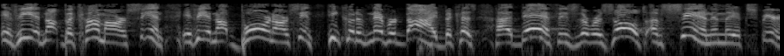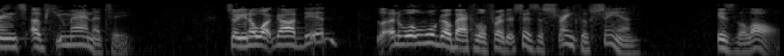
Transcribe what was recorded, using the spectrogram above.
If he had not become our sin, if he had not borne our sin, he could have never died because uh, death is the result of sin in the experience of humanity. So you know what God did? And we'll, we'll go back a little further. It says the strength of sin is the law.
